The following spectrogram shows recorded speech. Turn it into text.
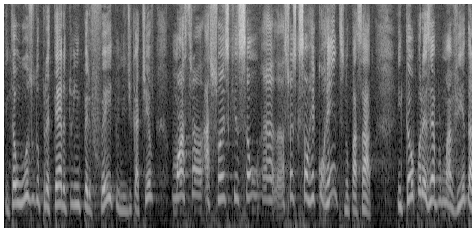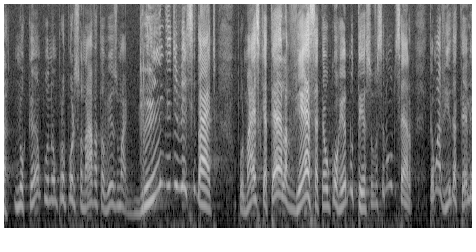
Então o uso do pretérito imperfeito, indicativo, mostra ações que são ah, ações que são recorrentes no passado. Então, por exemplo, uma vida no campo não proporcionava talvez uma grande diversidade. Por mais que até ela viesse até ocorrer no texto, você não observa. Então, uma vida até ele,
